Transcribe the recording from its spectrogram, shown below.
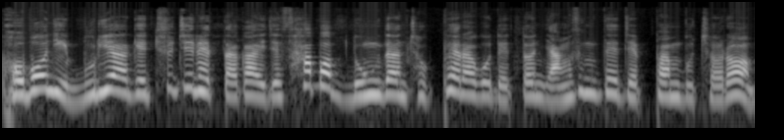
법원이 무리하게 추진했다가 이제 사법농단 적폐라고 됐던 양승태 재판부처럼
